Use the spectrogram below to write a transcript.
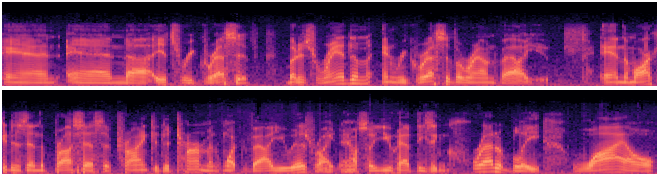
And and uh, it's regressive, but it's random and regressive around value. And the market is in the process of trying to determine what value is right now. So you have these incredibly wild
